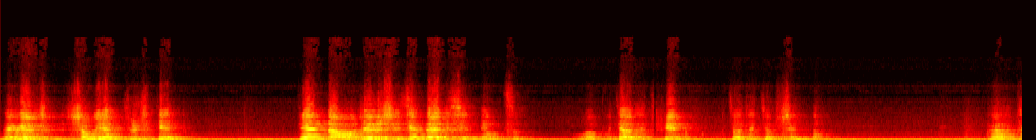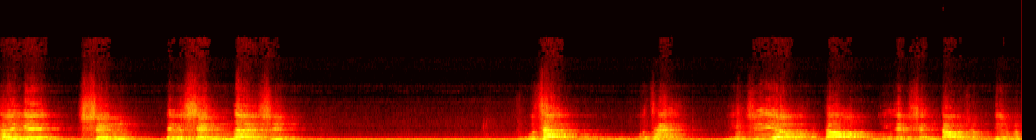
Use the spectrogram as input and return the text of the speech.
那个手眼就是电脑，电脑这是现在的新名词，我不叫它电脑，叫它叫神脑。啊，它也神，那个神呢是无在无无不在，你只有到你这个神到什么地方，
